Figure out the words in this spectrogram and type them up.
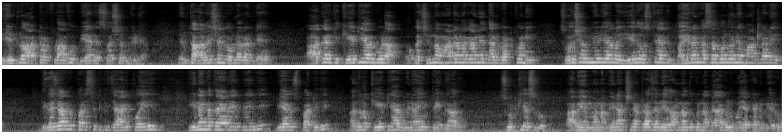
దీంట్లో utter flop BRS social media. ఎంత ఆవేశంగా ఉన్నారంటే ఆఖరికి కేటీఆర్ కూడా ఒక చిన్న మాట అనగానే దాన్ని పట్టుకొని సోషల్ మీడియాలో ఏది వస్తే అది బహిరంగ సభల్లోనే మాట్లాడే దిగజారు పరిస్థితికి జారిపోయి హీనంగా తయారైపోయింది బీఆర్ఎస్ పార్టీది. అందులో కేటీఆర్ మినాయింపు ఏం కాదు. సూట్ కేసులు. ఆమె మొన్న మీనాక్షి నటరాజన్ ఏదో అన్నందుకున్న బ్యాగులు మోయకండి మీరు.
